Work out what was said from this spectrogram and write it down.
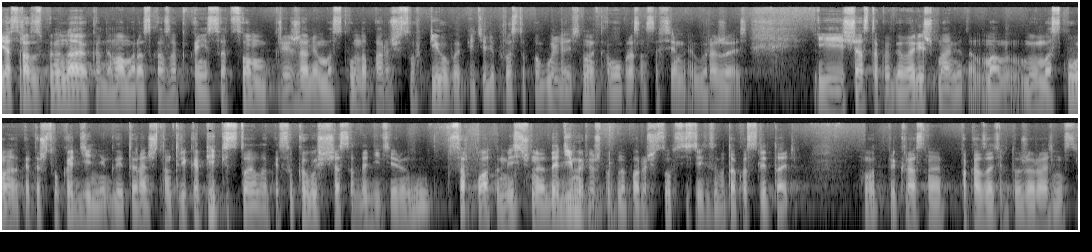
я сразу вспоминаю, когда мама рассказывала, как они с отцом приезжали в Москву на пару часов пива попить или просто погулять. Ну, это образно совсем я выражаюсь. И сейчас такой говоришь маме, там, мам, мы в Москву, она такая, это штука денег, говорит, раньше там три копейки стоило, говорит, сколько вы сейчас отдадите? Я говорю, ну, зарплату месячную отдадим, говорю, чтобы на пару часов здесь вот так вот слетать. Вот прекрасный показатель тоже разницы.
